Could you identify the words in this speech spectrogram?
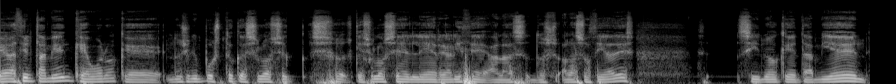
Quiero decir también que bueno que no es un impuesto que solo se, que solo se le realice a las, dos, a las sociedades, sino que también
